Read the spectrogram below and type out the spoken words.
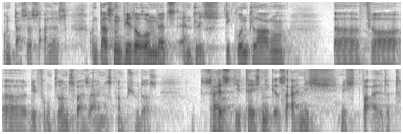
und das ist alles. Und das sind wiederum letztendlich die Grundlagen äh, für äh, die Funktionsweise eines Computers. Das heißt, die Technik ist eigentlich nicht veraltet.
